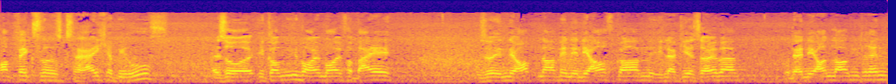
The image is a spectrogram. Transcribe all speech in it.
abwechslungsreiche Beruf. Also ich komme überall mal vorbei, also in die Abnahmen, in die Aufgaben. Ich lackiere selber oder in die Anlagen drin.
